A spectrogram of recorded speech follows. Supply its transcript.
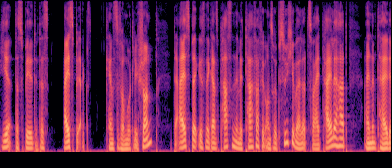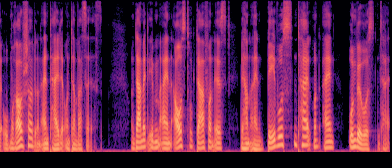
Hier das Bild des Eisbergs. Kennst du vermutlich schon. Der Eisberg ist eine ganz passende Metapher für unsere Psyche, weil er zwei Teile hat. Einen Teil, der oben rausschaut und einen Teil, der unter Wasser ist. Und damit eben ein Ausdruck davon ist, wir haben einen bewussten Teil und einen unbewussten Teil.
